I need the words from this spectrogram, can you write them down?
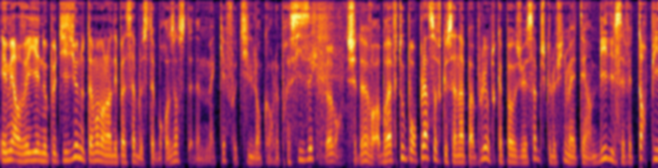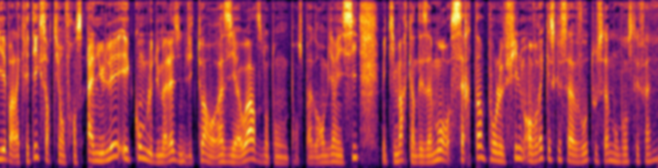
émerveillé nos petits yeux, notamment dans l'indépassable Step Brothers d'Adam McKay, faut-il encore le préciser? Chef-d'œuvre. Chef-d'œuvre. Bref, tout pour plaire, sauf que ça n'a pas plu, en tout cas pas aux USA, puisque le film a été un bide, il s'est fait torpiller par la critique, sorti en France annulé et comble du malaise une victoire aux Razzie Awards dont on pense pas grand bien ici, mais qui marque un désamour certain pour le film. En vrai, qu'est-ce que ça vaut tout ça, mon bon Stéphane?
